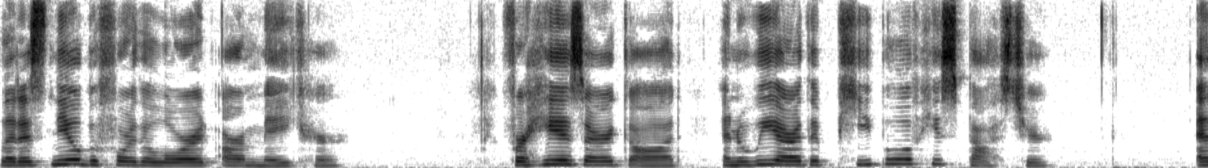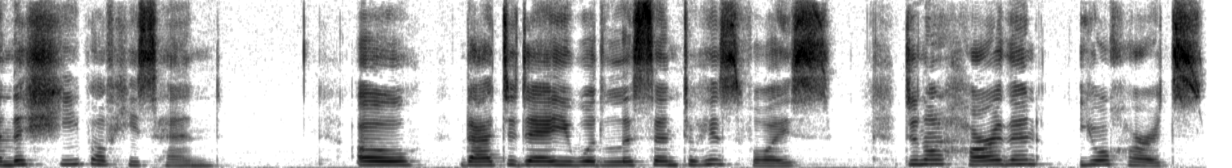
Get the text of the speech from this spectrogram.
Let us kneel before the Lord our Maker. For he is our God, and we are the people of his pasture, and the sheep of his hand. Oh, that today you would listen to his voice. Do not harden your hearts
